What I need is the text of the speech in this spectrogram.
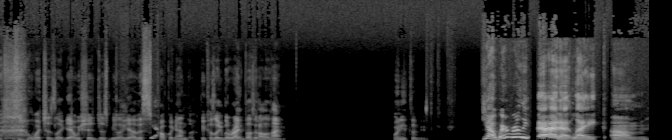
which is like yeah we should just be like yeah this is Yeah. propaganda because like the right does it all the time. We need to be yeah we're really bad at like um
